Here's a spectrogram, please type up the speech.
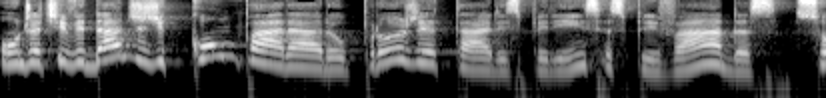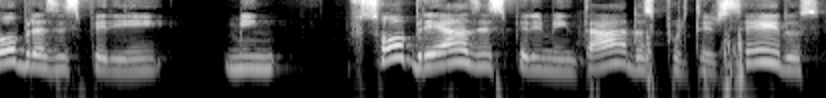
onde atividades de comparar ou projetar experiências privadas sobre as, experi sobre as experimentadas por terceiros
